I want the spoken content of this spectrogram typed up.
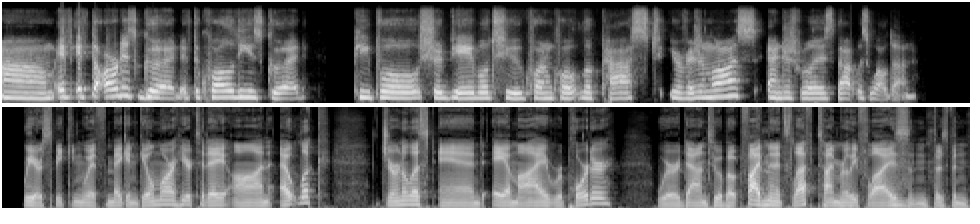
um if if the art is good if the quality is good people should be able to quote unquote look past your vision loss and just realize that was well done We are speaking with Meagan Gillmore here today on Outlook, journalist and AMI reporter. We're down to about five minutes left. Time really flies, and there's been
